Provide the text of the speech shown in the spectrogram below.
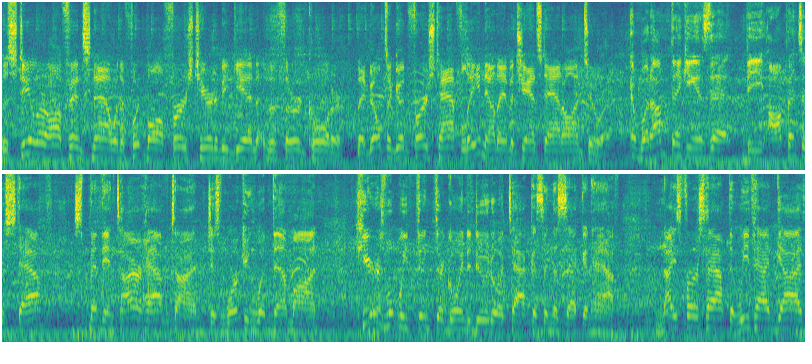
The Steeler offense now with a football first here to begin the third quarter. They built a good first half lead. Now they have a chance to add on to it. And what I'm thinking is that the offensive staff spent the entire halftime just working with them on here's what we think they're going to do to attack us in the second half. Nice first half that we've had, guys,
